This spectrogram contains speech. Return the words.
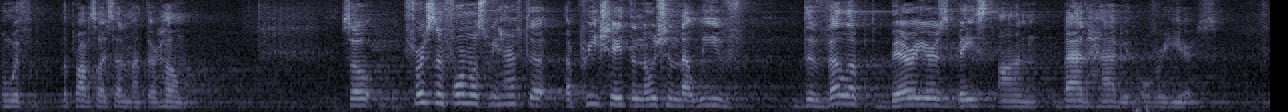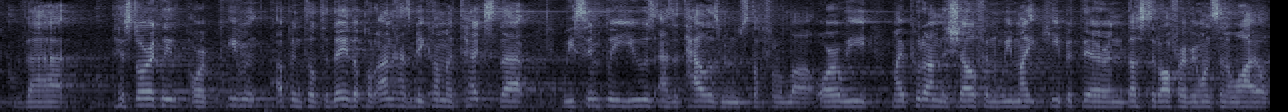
and with the Prophet ﷺ at their helm. So, first and foremost, we have to appreciate the notion that we've developed barriers based on bad habit over years. That historically, or even up until today, the Quran has become a text that we simply use as a talisman, astaghfirullah, or we might put on the shelf and we might keep it there and dust it off every once in a while,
